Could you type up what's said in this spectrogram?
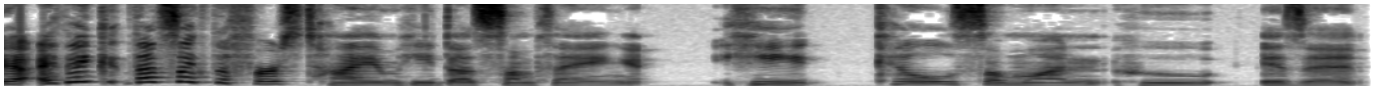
Yeah, I think that's like the first time he does something. He kills someone who isn't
